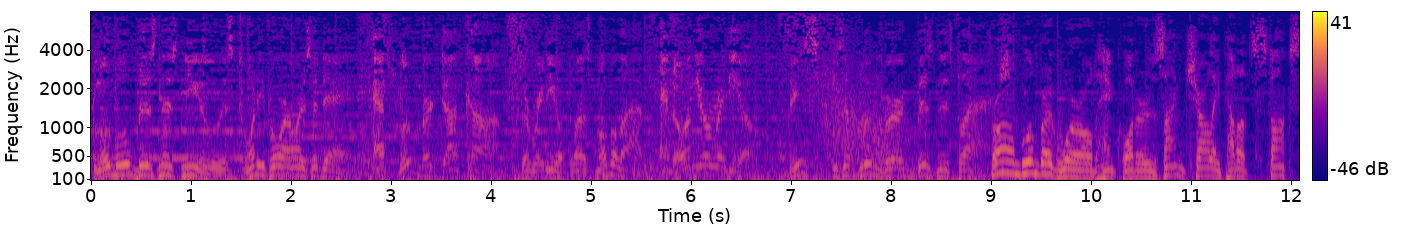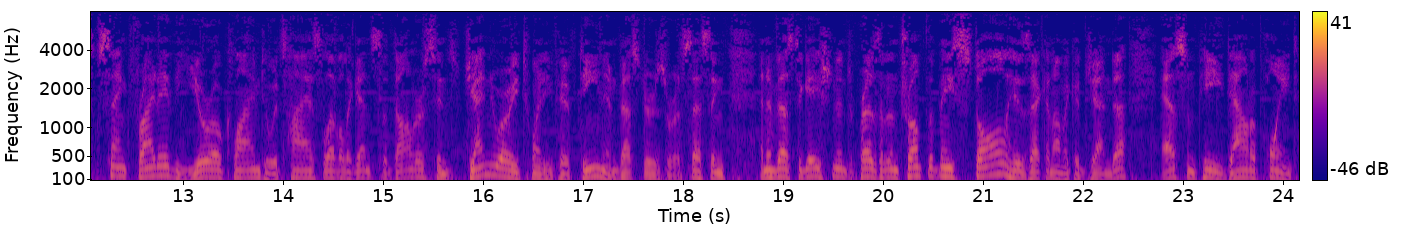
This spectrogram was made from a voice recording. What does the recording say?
Global business news 24 hours a day at Bloomberg.com, the Radio Plus mobile app, and on your radio. This is a Bloomberg Business Flash. From Bloomberg World headquarters, I'm Charlie Pellet. Stocks sank Friday. The euro climbed to its highest level against the dollar since January 2015. Investors are assessing an investigation into President Trump that may stall his economic agenda. S&P down a point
